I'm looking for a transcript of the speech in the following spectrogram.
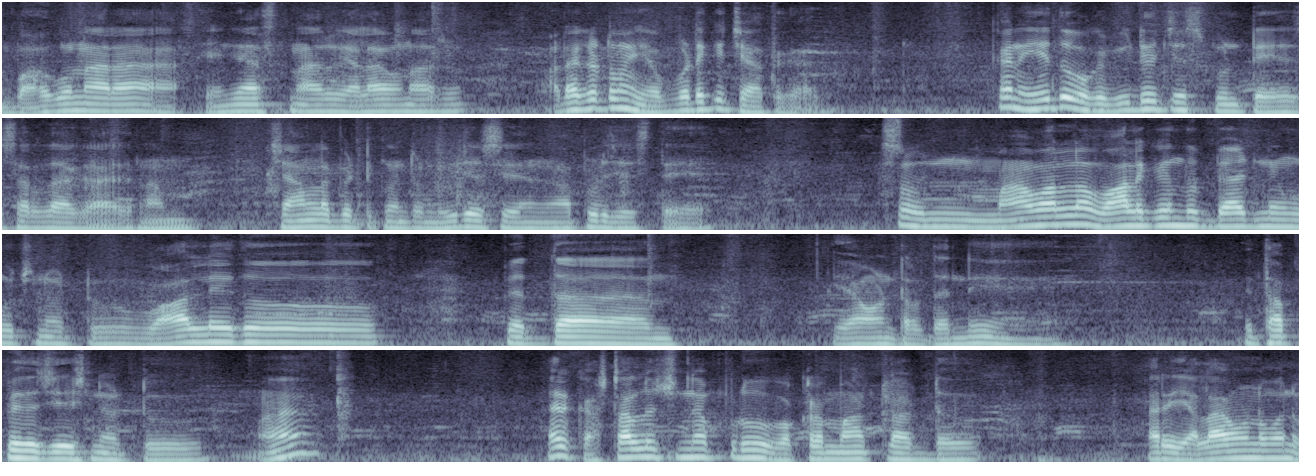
బాగున్నారా? ఏం చేస్తున్నారు? ఎలా ఉన్నారు? అడగటం ఎవరికీ చేత కాదు. కానీ ఏదో ఒక వీడియో చేసుకుంటే సరదాగా ఏదైనా ఛానల్ పెట్టుకుంటే వీడియోస్ ఏదైనా అప్లోడ్ చేస్తే అసలు మా వల్ల వాళ్ళకేందో బ్యాడ్ నేమ్ వచ్చినట్టు వాళ్ళేదో పెద్ద ఏమంటారు దాన్ని తప్పేదో చేసినట్టు అరే కష్టాలు వచ్చినప్పుడు ఒక్కడ మాట్లాడడు అరే ఎలా ఉండమని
